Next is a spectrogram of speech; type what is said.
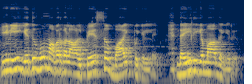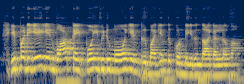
இனி எதுவும் அவர்களால் பேச வாய்ப்பு இல்லை. தைரியமாக இரு. இப்படியே என் வாழ்க்கை போய்விடுமோ என்று பயந்து கொண்டு இருந்தாய் அல்லவா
